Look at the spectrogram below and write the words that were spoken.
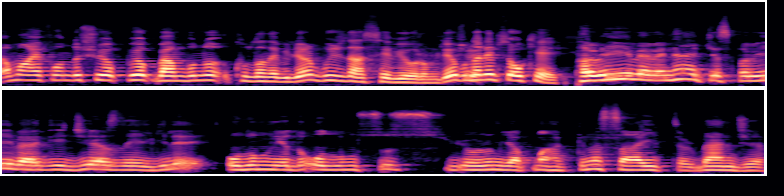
ama iPhone'da şu yok bu yok ben bunu kullanabiliyorum bu yüzden seviyorum diyor. Bunların hepsi okey. Parayı veren herkes parayı verdiği cihazla ilgili olumlu ya da olumsuz yorum yapma hakkına sahiptir bence.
